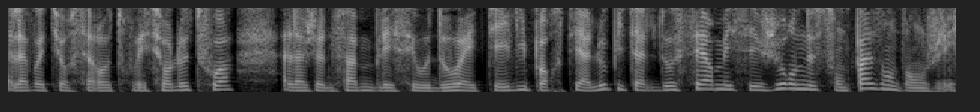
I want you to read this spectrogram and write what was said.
La voiture s'est retrouvée sur le toit. La jeune femme blessée au dos a été héliportée à l'hôpital d'Auxerre, mais ses jours ne sont pas en danger.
